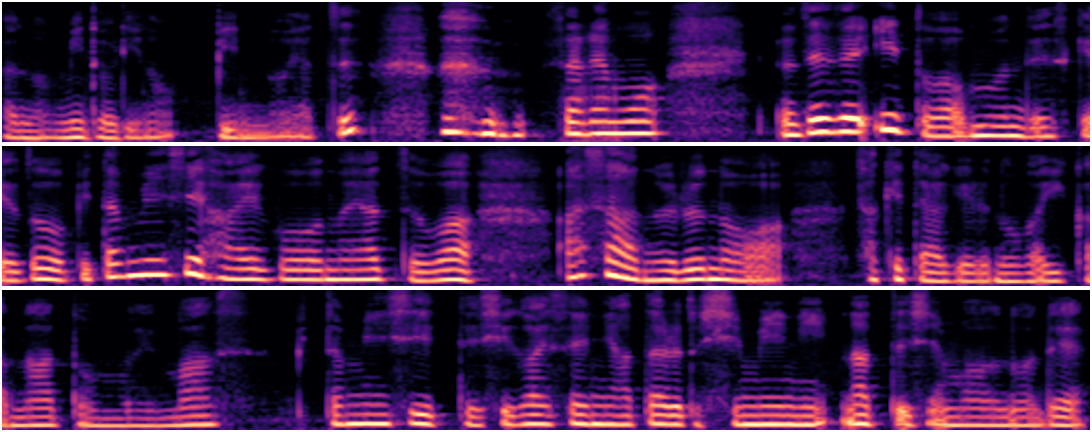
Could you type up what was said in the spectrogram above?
あの緑の瓶のやつ。それも全然いいとは思うんですけどビタミン C 配合のやつは朝塗るのは避けてあげるのがいいかなと思います。ビタミン C って紫外線に当たるとシミになってしまうので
